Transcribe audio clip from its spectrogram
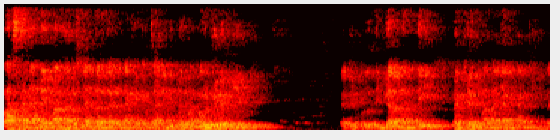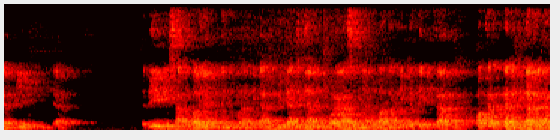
rasanya memang harusnya Undang-Undang Tenaga Kerjaan ini memang perlu direview. Jadi perlu tinggal nanti bagian mana yang akan direview. Ya. Jadi ini satu hal yang penting diperhatikan. Demikian dengan korelasi dengan upah ketika tadi dikatakan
